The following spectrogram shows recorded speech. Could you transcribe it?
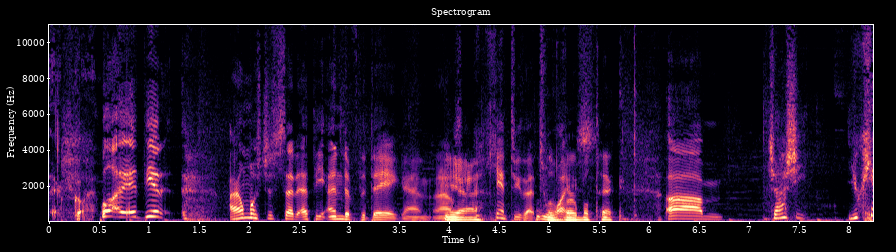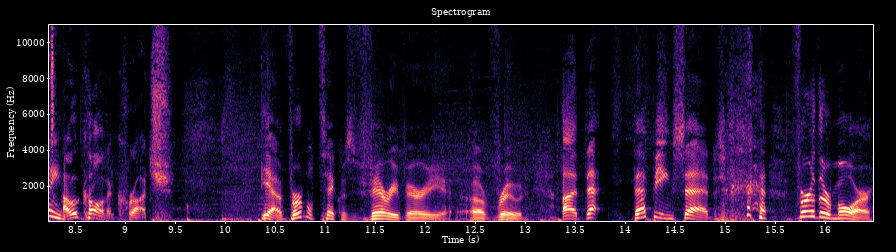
there. Go ahead. Well, at the end, I almost just said at the end of the day again. And I was Yeah. like, you can't do that A little twice. verbal tick. Um, Joshy, you can't. Even I would call it a crutch. Yeah, verbal tick was very, very uh, rude. Uh, that that being said, furthermore,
